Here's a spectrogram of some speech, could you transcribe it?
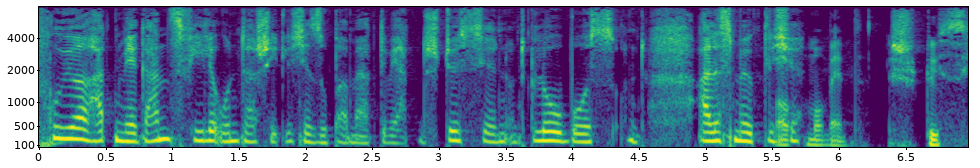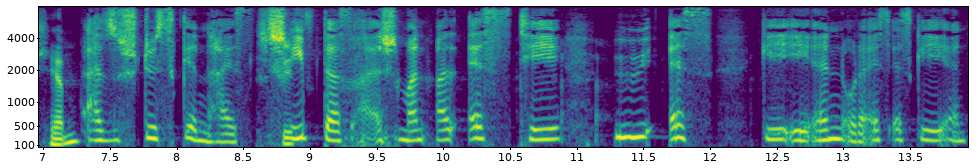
Früher hatten wir ganz viele unterschiedliche Supermärkte. Wir hatten Stößchen und Globus und alles Mögliche. Oh, Moment. Stößchen? Also Stüsken heißt, Stüs- schrieb das äh, man S-T-Ü-S-G-E-N oder S-S-G-E-N.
